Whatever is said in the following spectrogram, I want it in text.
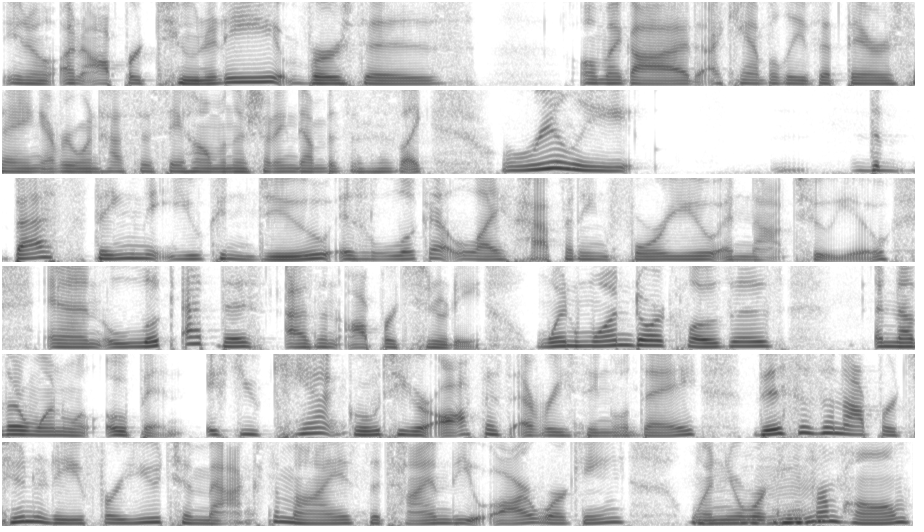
you know, an opportunity versus oh my god, I can't believe that they're saying everyone has to stay home and they're shutting down businesses like really the best thing that you can do is look at life happening for you and not to you. And look at this as an opportunity. When one door closes, another one will open. If you can't go to your office every single day, this is an opportunity for you to maximize the time that you are working when you're working mm-hmm. from home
